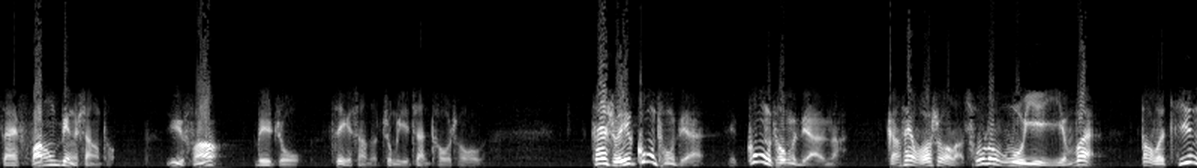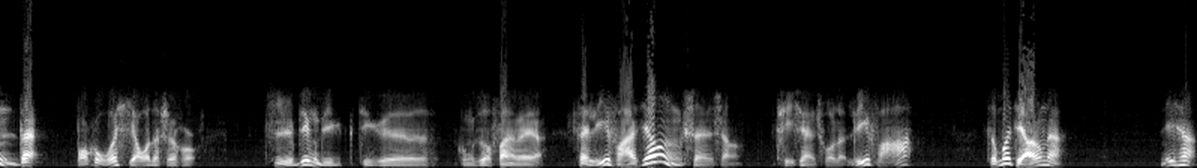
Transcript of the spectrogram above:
在防病上头，预防为主，这个上头中医占头筹了。再说一共同点，共同点呢，刚才我说了，除了巫医以外，到了近代，包括我小的时候，治病的这个工作范围啊，在理发匠身上体现出了理发。怎么讲呢？你像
